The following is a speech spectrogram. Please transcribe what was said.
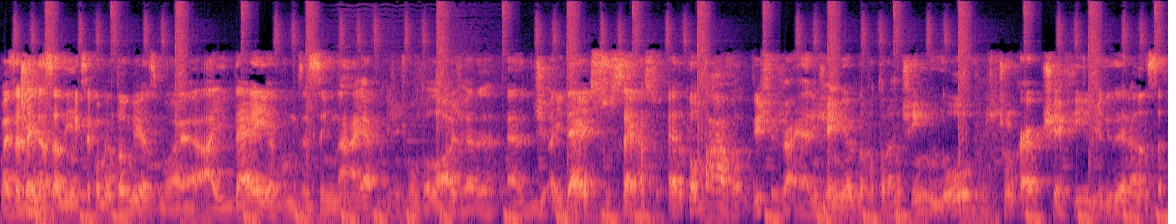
Mas é bem nessa linha que você comentou mesmo. É, a ideia, vamos dizer assim, na época que a gente montou loja, era, era de- a ideia de sucesso era o que eu tava. Vixe, eu já era engenheiro no Votorantim, novo, já tinha um cargo de chefia, de liderança,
